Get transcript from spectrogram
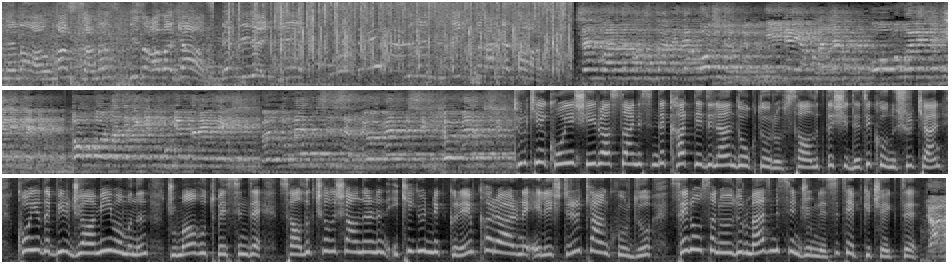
önlemi almazsanız biz alacağız. Ve bilin Türkiye Konya Şehir Hastanesi'nde katledilen doktoru sağlıkta şiddeti konuşurken Konya'da bir cami imamının cuma hutbesinde sağlık çalışanlarının iki günlük grev kararını eleştirirken kurduğu sen olsan öldürmez misin cümlesi tepki çekti. Yani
